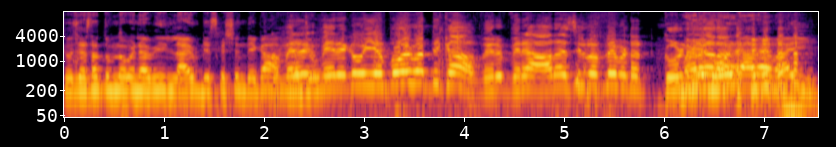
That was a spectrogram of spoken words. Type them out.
तो जैसा तुम लोगों ने अभी लाइव डिस्कशन देखा तो मेरे जो मेरे को ये बॉय मत दिखा। मेरे मेरे आ रहा है सिल्वर प्ले बटन गोल्ड भी आ रहा आ रहा है। है भाई।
